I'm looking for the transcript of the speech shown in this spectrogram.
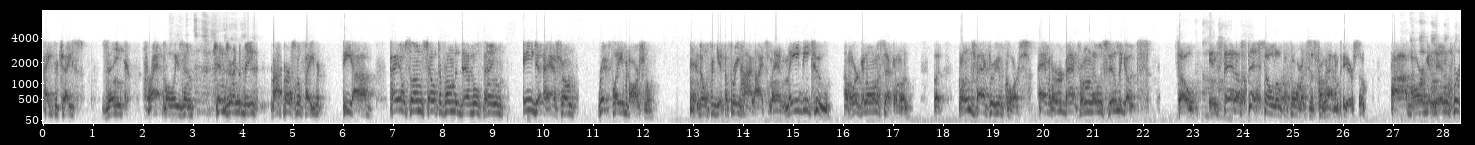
Paper Chase, Zinc, Rat Poison, Ginger and the Bee, my personal favorite, Diab, Pale Sun, Shelter from the Devil Thing, Agent Ashram, Rick Flavored Arsenal. And don't forget the three highlights, man. Maybe two. I'm working on a second one. But Grunge Factory, of course. Haven't heard back from those silly goats. So instead of six solo performances from Adam Pearson, I bargained in for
